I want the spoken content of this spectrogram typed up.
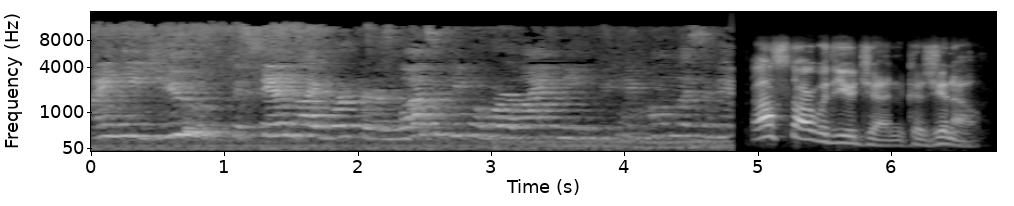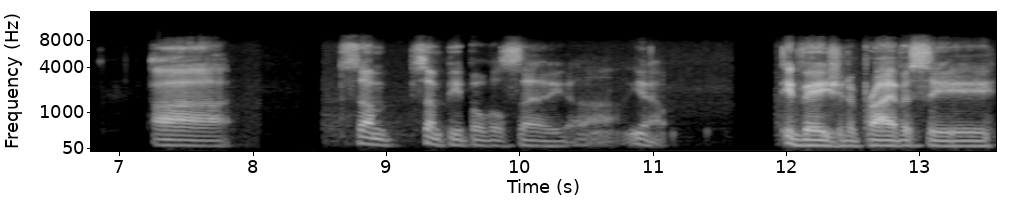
I need you to stand by workers. Lots of people who are like me who became homeless and I'll start with you, Jen, because you know, uh, some some people will say, uh, you know, invasion of privacy,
